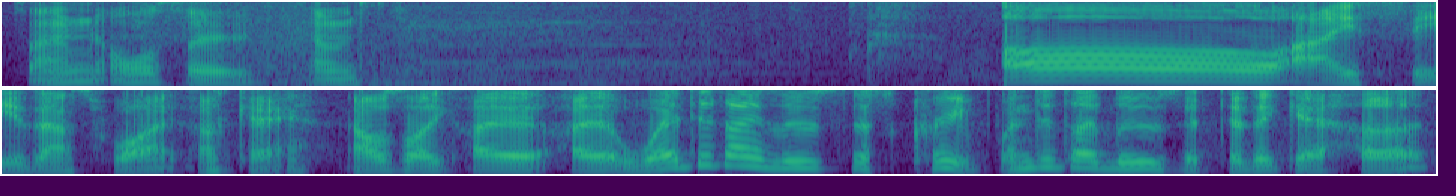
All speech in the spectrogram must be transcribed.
So I'm also going to Oh, I see. That's why. Okay. I was like, I, I, where did I lose this creep? When did I lose it? Did it get hurt?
